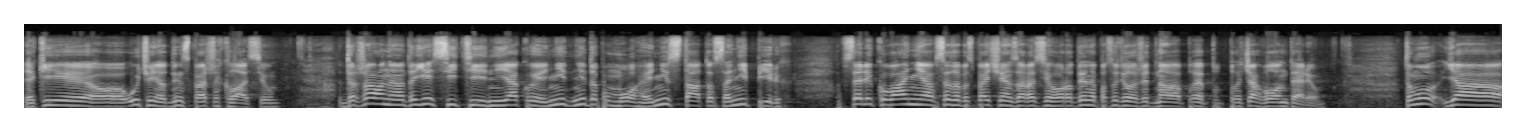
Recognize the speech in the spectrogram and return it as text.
який учень один з перших класів. Держава не надає Сіті ніякої ні, ні допомоги, ні статуса, ні пільг. Все лікування, все забезпечення зараз його родини, по суті, лежить на пле- плечах волонтерів. Тому я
